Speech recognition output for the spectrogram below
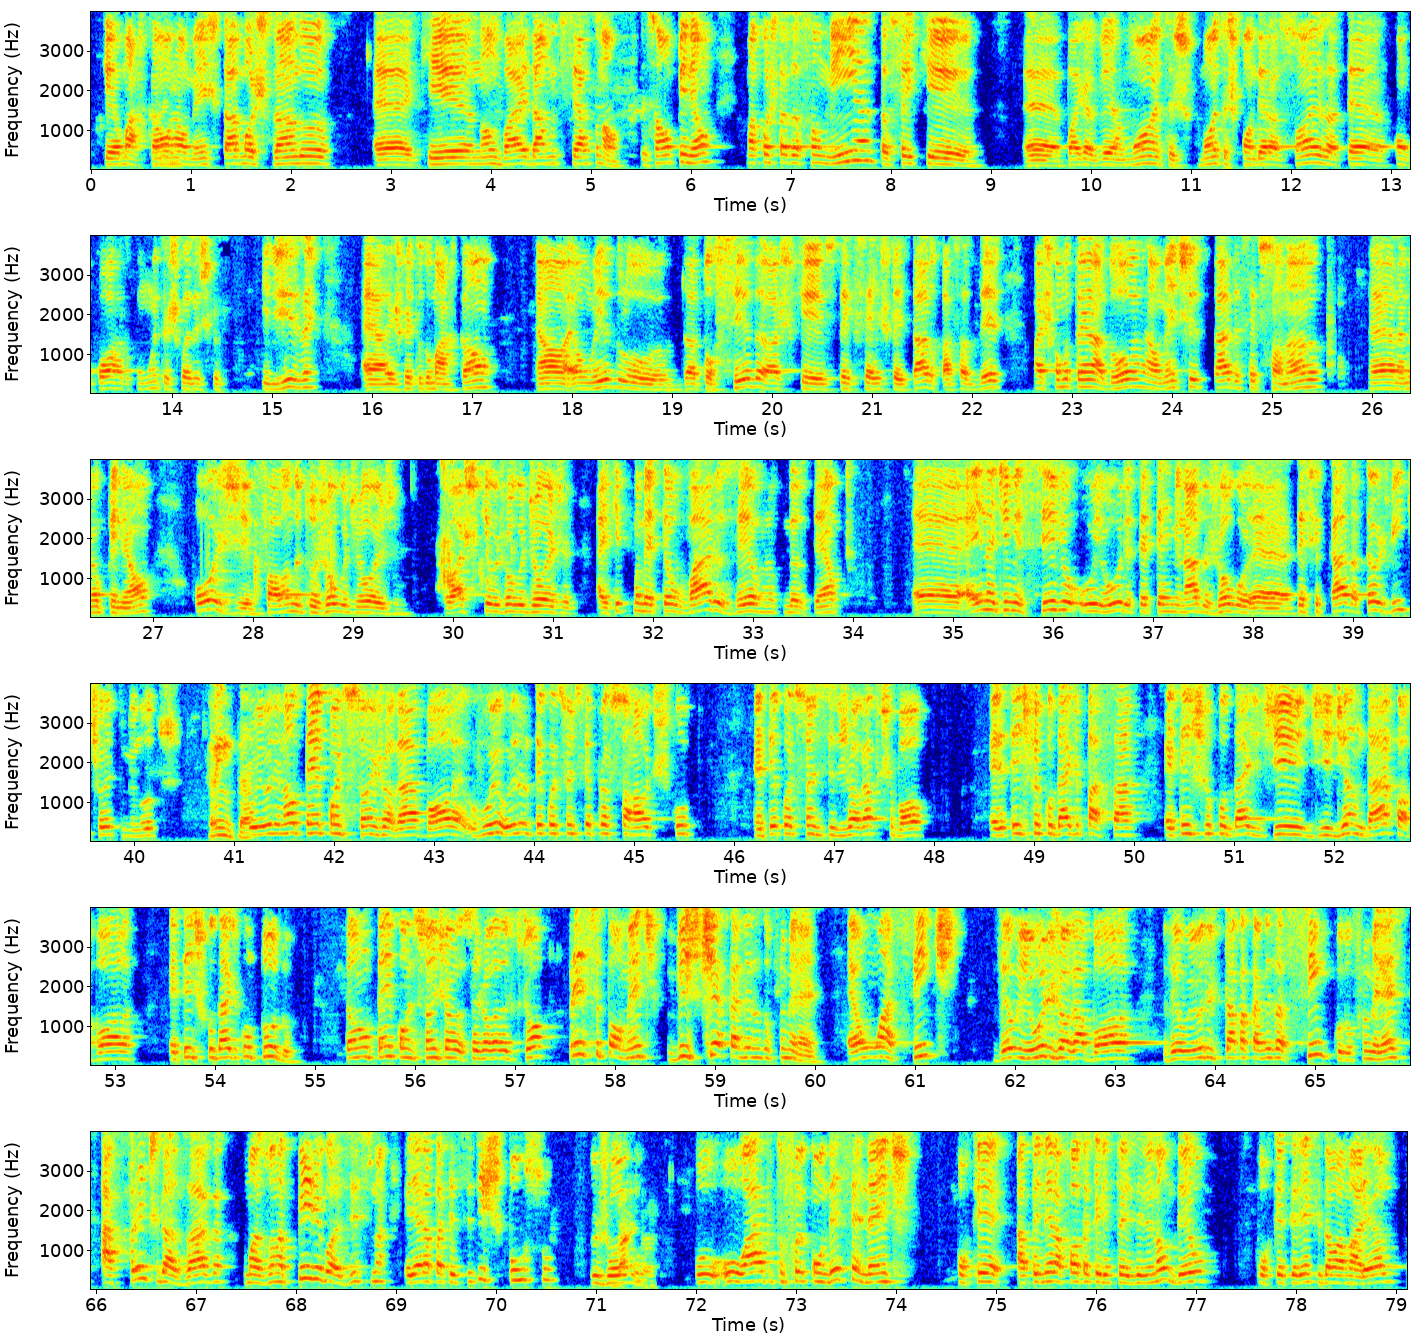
porque o Marcão é. realmente está mostrando é, que não vai dar muito certo, não. Isso é uma opinião uma constatação minha. Eu sei que é, pode haver muitas, muitas ponderações, até concordo com muitas coisas que, que dizem é, a respeito do Marcão. É um, é um, ídolo da torcida, acho que isso tem que ser respeitado, o passado dele, mas como treinador, realmente está decepcionando, é, na minha opinião. Hoje, falando do jogo de hoje, eu acho que o jogo de hoje, a equipe cometeu vários erros no primeiro tempo. É, é inadmissível o Yuri ter terminado o jogo, é, ter ficado até os 28 minutos. 30. O Yuri não tem condições de jogar bola. O Yuri não tem condições de ser profissional, desculpe. Ele tem condições de, jogar futebol. Ele tem dificuldade de passar. Ele tem dificuldade de, de, de andar com a bola. Ele tem dificuldade com tudo. Então não tem condições de ser jogador de futebol, principalmente vestir a camisa do Fluminense. É um assinte ver o Yuri jogar bola, ver o Yuri estar com a camisa 5 do Fluminense à frente da zaga, uma zona perigosíssima. Ele era para ter sido expulso do jogo. O, o árbitro foi condescendente, porque a primeira falta que ele fez ele não deu, porque teria que dar um amarelo.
